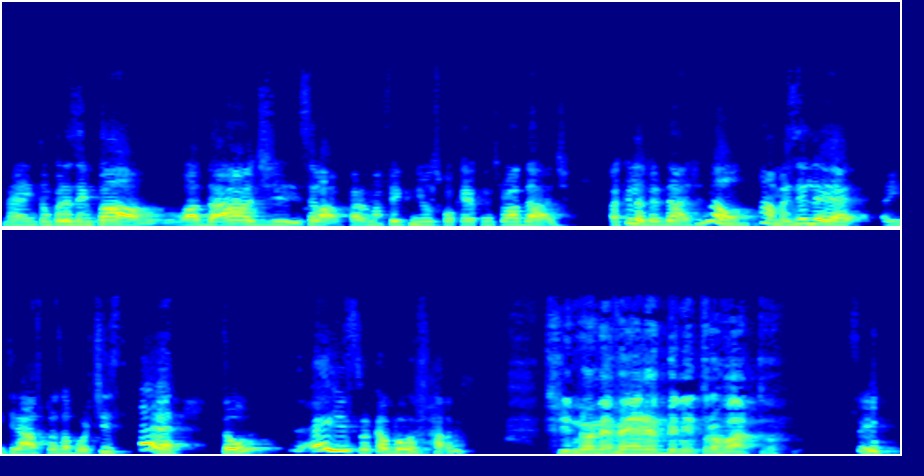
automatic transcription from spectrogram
Né? Então, por exemplo, ah, o Haddad, sei lá, faz uma fake news qualquer contra o Haddad. Aquilo é verdade? Não. Ah, mas ele é, entre aspas, abortista? É. Então, é isso, acabou, sabe? Se não é vero, é bene trovato. Sim.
